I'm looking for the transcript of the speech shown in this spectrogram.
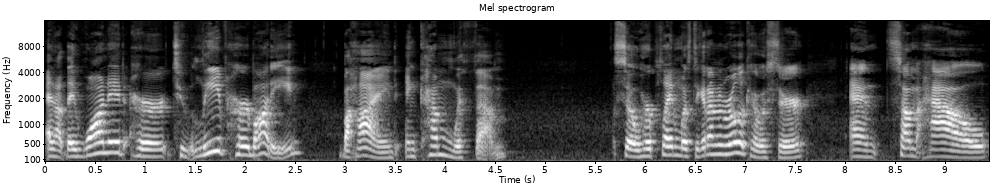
and that they wanted her to leave her body behind and come with them. So her plan was to get on a roller coaster and somehow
